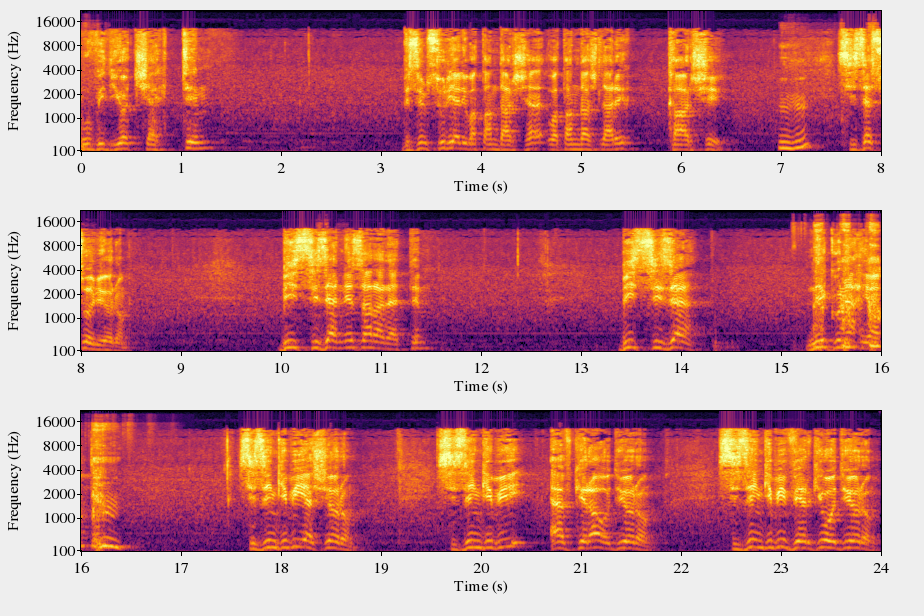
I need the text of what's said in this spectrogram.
Bu video çektim. Bizim Suriyeli vatandaşa, vatandaşları karşı. Size söylüyorum. Biz size ne zarar ettim? Biz size ne günah yaptım? Sizin gibi yaşıyorum. Sizin gibi ev kira ödüyorum. Sizin gibi vergi ödüyorum.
